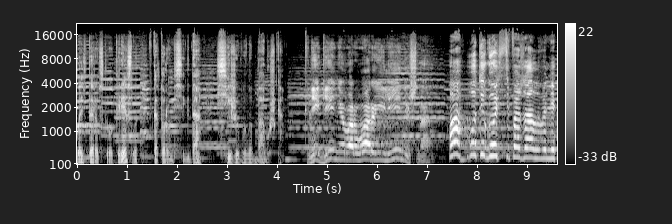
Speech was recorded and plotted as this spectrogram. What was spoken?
вольтеровского кресла, в котором всегда сиживала бабушка. Княгиня Варвара Ильинична. А, вот и гости пожаловали.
